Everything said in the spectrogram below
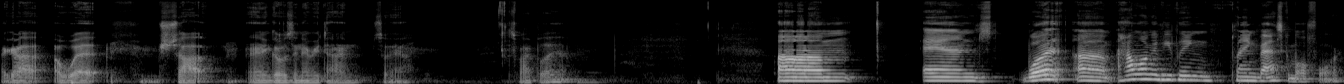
I got a wet shot and it goes in every time. So yeah, that's why I play it. Um, and what? Um, how long have you been playing basketball for?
